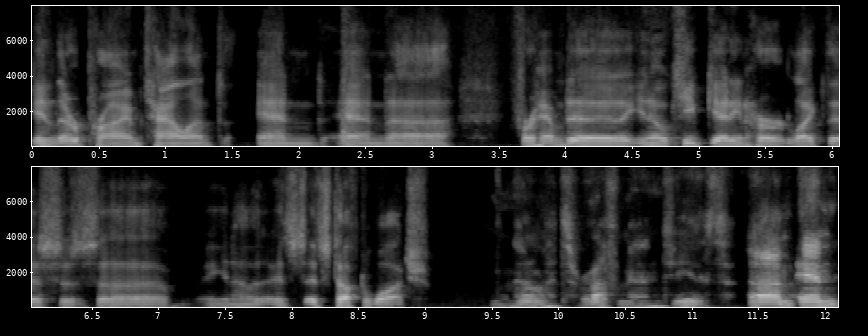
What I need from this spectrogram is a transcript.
in their prime talent, and and uh, for him to you know keep getting hurt like this is uh, you know it's it's tough to watch. No, it's rough, man. Jeez. Um, and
